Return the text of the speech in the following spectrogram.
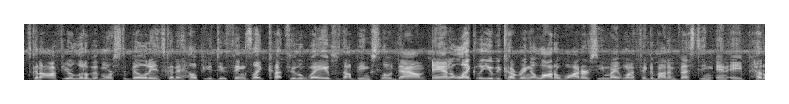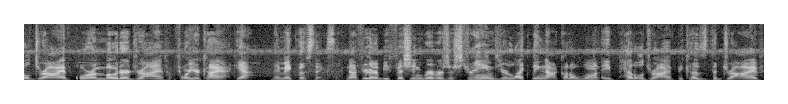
It's gonna offer you a little bit more stability. It's gonna help you do things like cut through the waves without being slowed down. And likely you'll be covering a lot of water, so you might wanna think about investing in a pedal drive or a motor drive for your kayak. Yeah, they make those things. Now, if you're gonna be fishing rivers or streams, you're likely not gonna want a pedal drive because the drive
